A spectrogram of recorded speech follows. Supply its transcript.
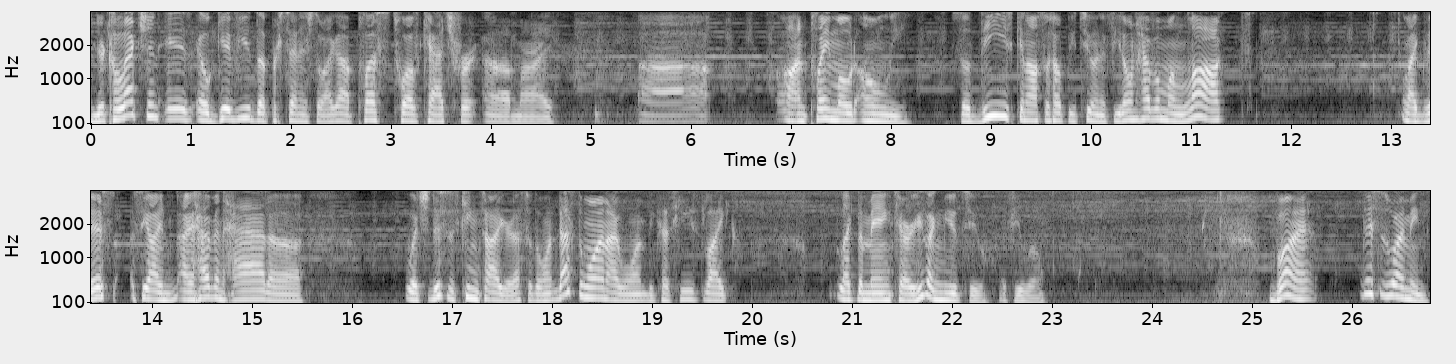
your collection is it'll give you the percentage. So I got plus 12 catch for uh, my uh, on play mode only. So these can also help you too. And if you don't have them unlocked, like this, see, I I haven't had a, which this is King Tiger. That's the one. That's the one I want because he's like like the main character. He's like Mewtwo, if you will. But this is what I mean.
